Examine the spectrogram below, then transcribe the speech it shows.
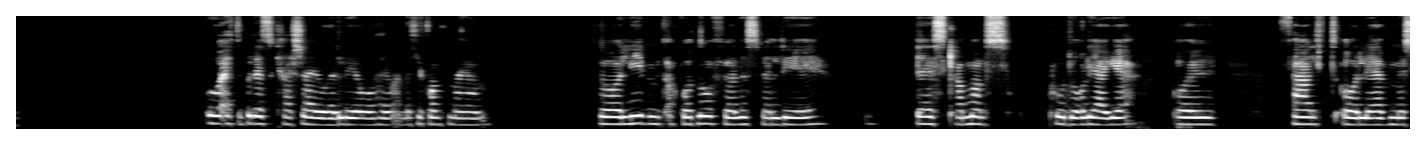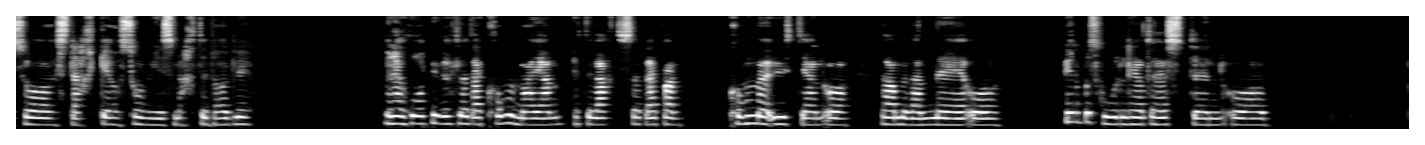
Og etterpå det så krasja jeg jo veldig og har jo ennå ikke kommet meg igjen. Så livet mitt akkurat nå føles veldig Det er skremmende hvor dårlig jeg er. Og fælt å leve med så sterke og så mye smerte daglig. Men jeg håper virkelig at jeg kommer meg igjen etter hvert, så at jeg kan komme meg ut igjen og være med venner og begynne på skolen igjen til høsten og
